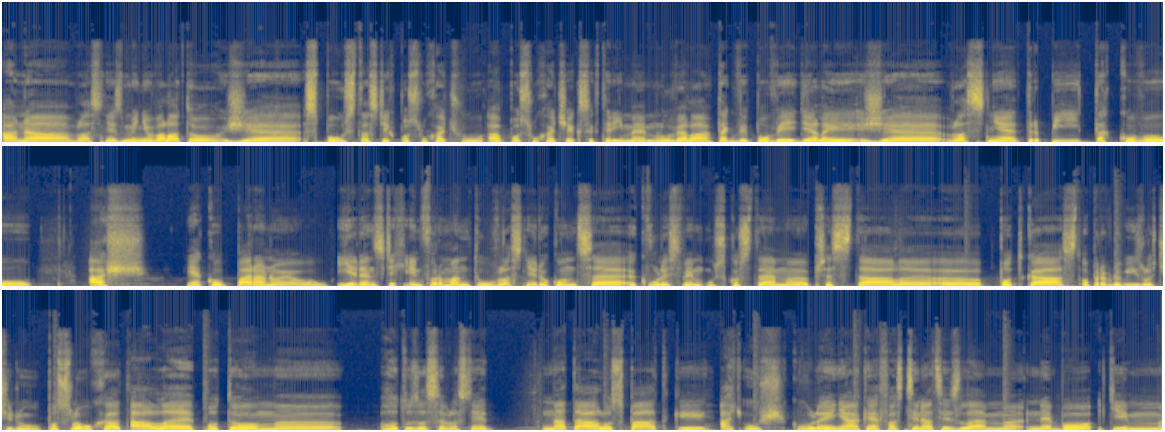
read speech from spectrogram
Ana vlastně zmiňovala to, že spousta z těch posluchačů a posluchaček, se kterými mluvila, tak vypověděli, že vlastně trpí takovou až jako paranojou. Jeden z těch informantů vlastně dokonce kvůli svým úzkostem přestal eh, podcast opravdových zločinů poslouchat, ale potom eh, ho to zase vlastně natáhlo zpátky, ať už kvůli nějaké fascinaci zlem, nebo tím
